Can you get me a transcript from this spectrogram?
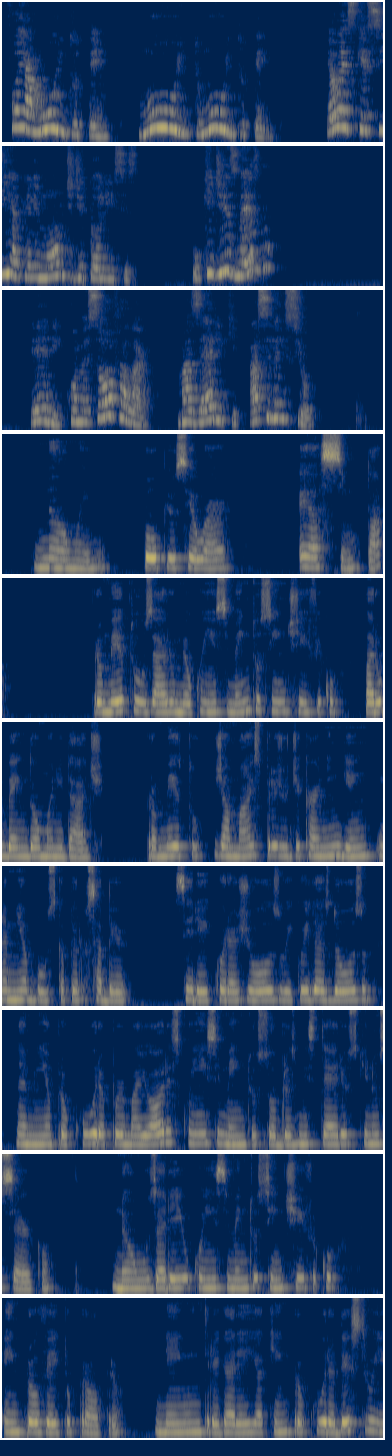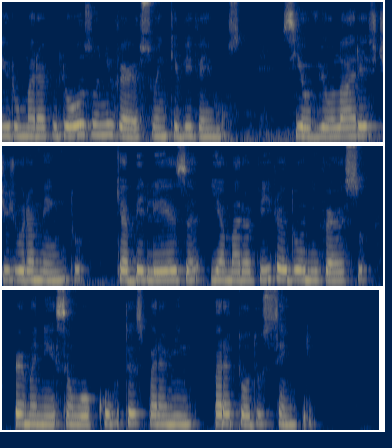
foi há muito tempo muito, muito tempo. Eu esqueci aquele monte de tolices. O que diz mesmo? Ele começou a falar, mas Eric a silenciou. Não, Anne. Poupe o seu ar. É assim, tá? Prometo usar o meu conhecimento científico para o bem da humanidade. Prometo jamais prejudicar ninguém na minha busca pelo saber. Serei corajoso e cuidadoso na minha procura por maiores conhecimentos sobre os mistérios que nos cercam. Não usarei o conhecimento científico em proveito próprio, nem o entregarei a quem procura destruir o maravilhoso universo em que vivemos. Se eu violar este juramento, que a beleza e a maravilha do universo permaneçam ocultas para mim para todo sempre.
